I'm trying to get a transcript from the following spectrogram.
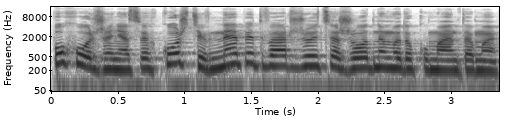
Походження цих коштів не підтверджується жодними документами.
